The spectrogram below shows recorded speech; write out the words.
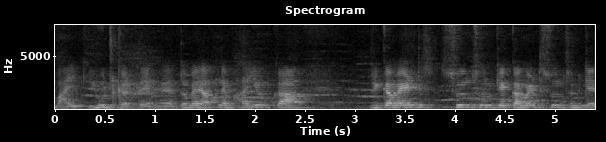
माइक यूज़ करते हैं। तो मैं अपने भाइयों का रिकमेंड सुन सुन के कमेंट सुन सुन के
